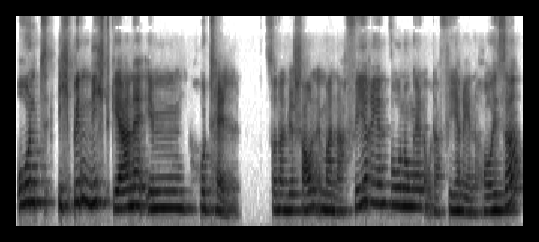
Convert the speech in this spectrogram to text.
Und ich bin nicht gerne im Hotel sondern wir schauen immer nach Ferienwohnungen oder Ferienhäuser.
